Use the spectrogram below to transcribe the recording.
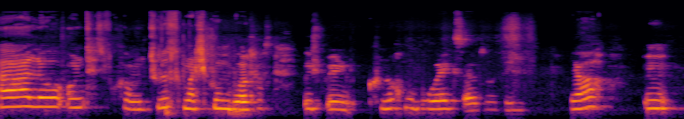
Hallo und herzlich willkommen zu das Matschkuchen Podcast. Wir spielen Knochenbreaks, also den, ja. mm.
